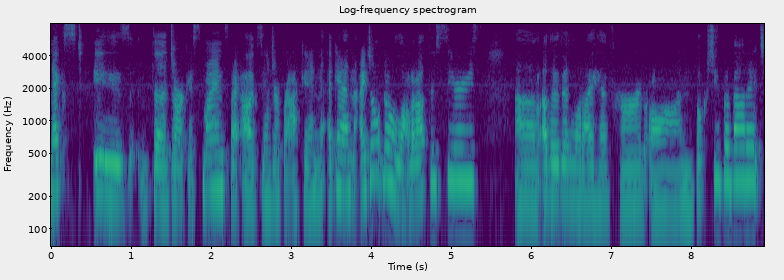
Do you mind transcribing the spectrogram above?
Next is The Darkest Minds by Alexandra Bracken. Again, I don't know a lot about this series, um, other than what I have heard on BookTube about it.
